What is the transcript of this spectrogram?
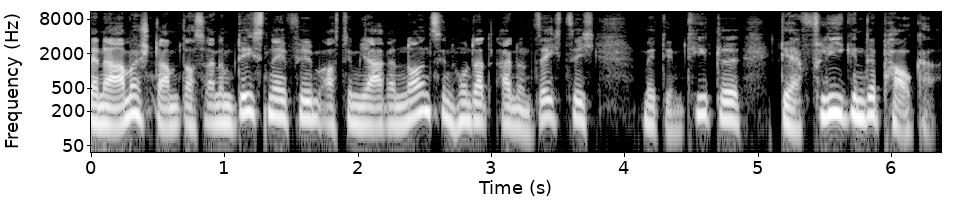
Der Name stammt aus einem Disney-Film aus dem Jahre 1961 mit dem Titel Der fliegende Pauker.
